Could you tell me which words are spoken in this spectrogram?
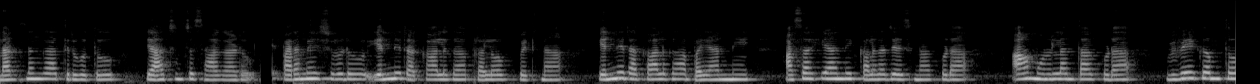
నగ్నంగా తిరుగుతూ యాచించసాగాడు. పరమేశ్వరుడు ఎన్ని రకాలుగా ప్రలోభపెట్టినా ఎన్ని రకాలుగా భయాన్ని అసహ్యాన్ని కలగజేసినా కూడా ఆ మునులంతా కూడా వివేకంతో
